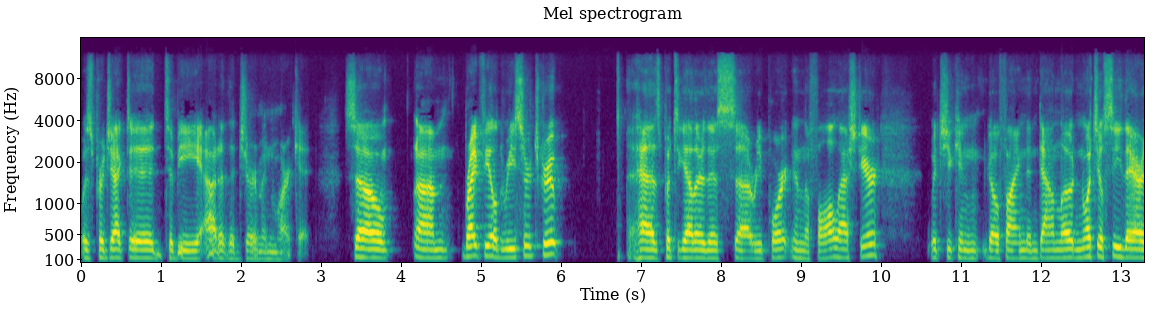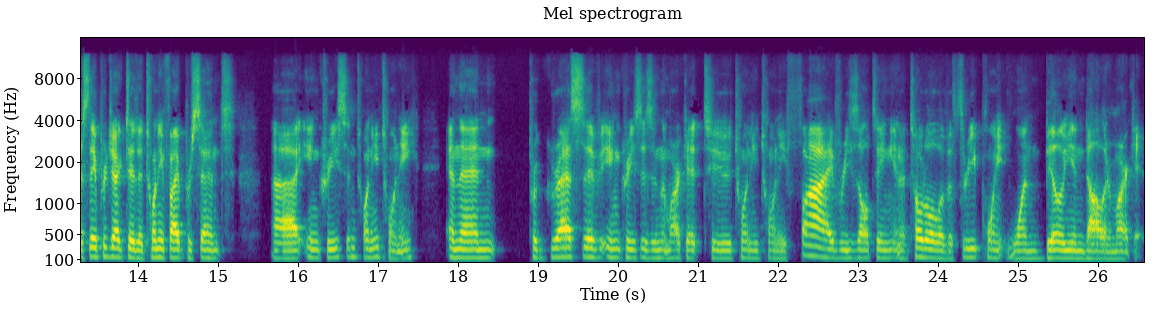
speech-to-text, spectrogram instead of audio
was projected to be out of the German market. So, um, Brightfield Research Group has put together this uh, report in the fall last year, which you can go find and download. And what you'll see there is they projected a 25% uh, increase in 2020, and then progressive increases in the market to 2025, resulting in a total of a $3.1 billion market.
